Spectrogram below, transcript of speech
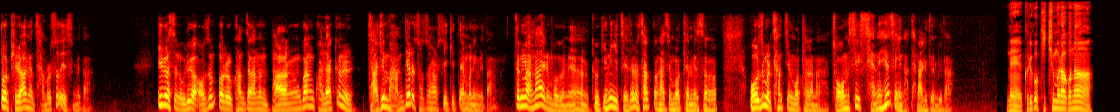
또 필요하면 참을 수도 있습니다. 이것은 우리가 오줌볼을 관장하는 방광관략근을 자기 마음대로 조절할 수 있기 때문입니다. 그러나 나이를 먹으면 그 기능이 제대로 작동하지 못하면서 오줌을 참지 못하거나 조금씩 새는 현상이 나타나게 됩니다. 네, 그리고 기침을 하거나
